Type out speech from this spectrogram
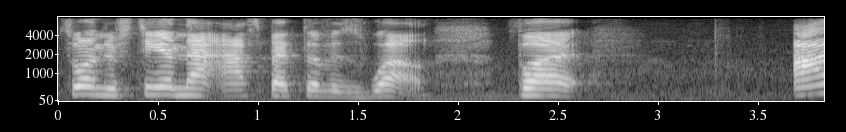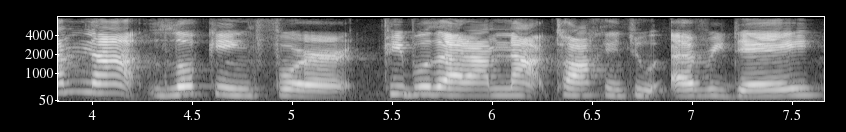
So I understand that aspect of it as well. But I'm not looking for people that I'm not talking to every day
